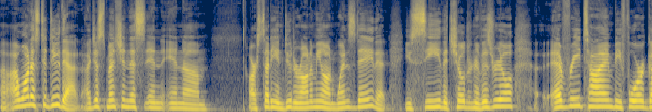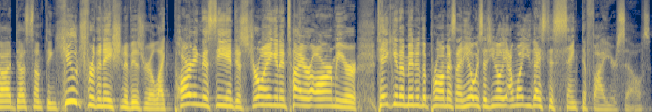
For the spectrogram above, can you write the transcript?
uh, i want us to do that. I just mentioned this in in um, our study in Deuteronomy on Wednesday that you see the children of Israel uh, every time before God does something huge for the nation of Israel, like parting the sea and destroying an entire army or taking them into the promised land. He always says, You know, I want you guys to sanctify yourselves.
